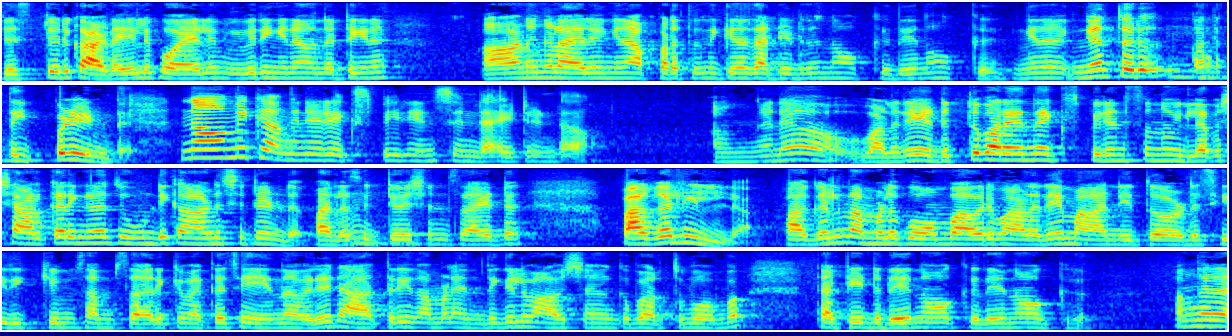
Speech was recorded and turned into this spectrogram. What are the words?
ജസ്റ്റ് ഒരു കടയിൽ പോയാലും ഇവരിങ്ങനെ വന്നിട്ട് ഇങ്ങനെ ആണുങ്ങളായാലും ഇങ്ങനെ അപ്പുറത്ത് നിൽക്കുന്ന തട്ടിയിട്ട് "ദേ നോക്ക് ഇതേ നോക്ക്. ഇങ്ങനെ ഇങ്ങനത്തെ ഒരു വാർത്ത ഇപ്പോഴും ഉണ്ട്. നവമിക്ക് അങ്ങനെ ഒരു എക്സ്പീരിയൻസ് ഉണ്ടായിട്ടുണ്ടോ? അങ്ങനെ വളരെ എടുത്തു പറയുന്ന എക്സ്പീരിയൻസ് ഒന്നും ഇല്ല. പക്ഷെ ആൾക്കാർ ഇങ്ങനെ ചൂണ്ടി കാണിച്ചിട്ടുണ്ട് പല സിറ്റുവേഷൻസ് ആയിട്ട് പകലില്ല. പകൽ നമ്മൾ പോകുമ്പോൾ അവർ വളരെ മാന്യത്തോടെ ചിരിക്കും സംസാരിക്കും ഒക്കെ ചെയ്യുന്നവർ രാത്രി നമ്മൾ എന്തെങ്കിലും ആവശ്യങ്ങൾക്ക് പുറത്ത് പോകുമ്പോൾ തട്ടിയിട്ട് ഇതേ നോക്ക് ഇതേ നോക്ക്. അങ്ങനെ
